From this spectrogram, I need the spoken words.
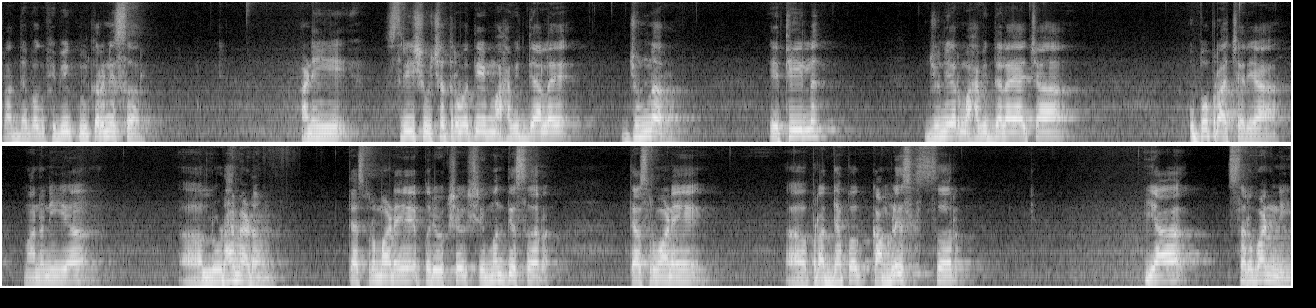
प्राध्यापक फिबी कुलकर्णी सर आणि श्री शिवछत्रपती महाविद्यालय जुन्नर येथील ज्युनियर महाविद्यालयाच्या उपप्राचार्या माननीय लोढा मॅडम त्याचप्रमाणे पर्यवेक्षक श्रीमंते सर त्याचप्रमाणे प्राध्यापक कांबळे सर या सर्वांनी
